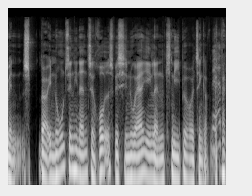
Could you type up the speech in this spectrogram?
Men spørger I nogensinde hinanden til råds, hvis I nu er i en eller anden knibe, hvor I tænker, Ja, hvad, hvad,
